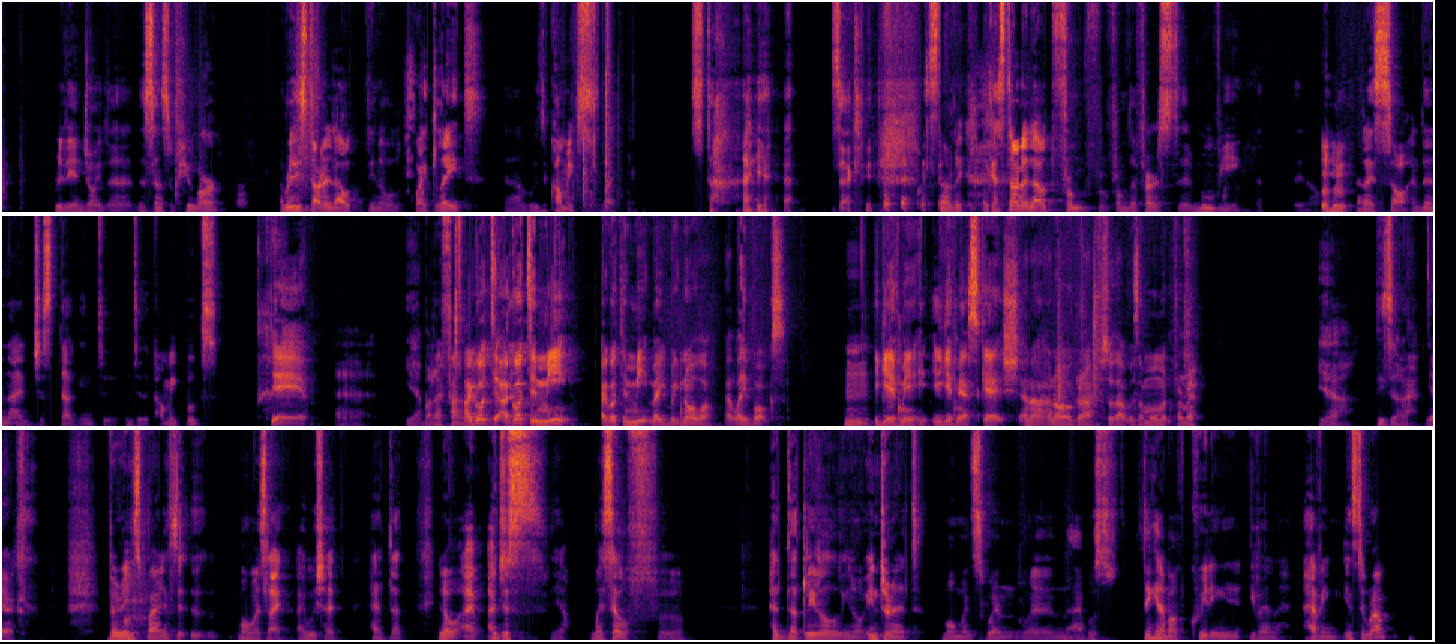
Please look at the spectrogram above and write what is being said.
really enjoy the the sense of humor. I really started out, you know, quite late uh, with the comics, like st- yeah, exactly. starting like I started out from from the first uh, movie that you know mm-hmm. that I saw, and then I just dug into into the comic books. Yeah, uh, yeah. But I found I got to I got to meet I got to meet Mike Mignola at Lightbox. Hmm. He gave me he gave me a sketch and a, an autograph, so that was a moment for me. Yeah, these are yeah very inspiring uh, moments. Like I wish I had that. You know, I I just yeah myself uh, had that little you know internet moments when when I was thinking about quitting even having Instagram,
